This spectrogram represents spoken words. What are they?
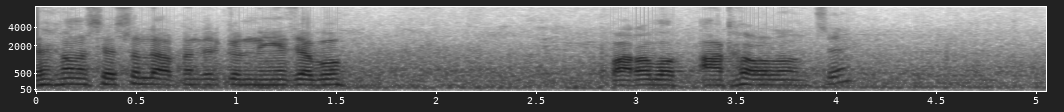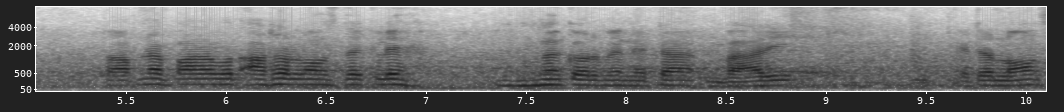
দেখানো শেষ হলে আপনাদেরকে নিয়ে যাব পারাবত আঠারো লঞ্চে তো আপনার পারাবত আঠারো লঞ্চ দেখলে মনে করবেন এটা বাড়ি, এটা লঞ্চ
